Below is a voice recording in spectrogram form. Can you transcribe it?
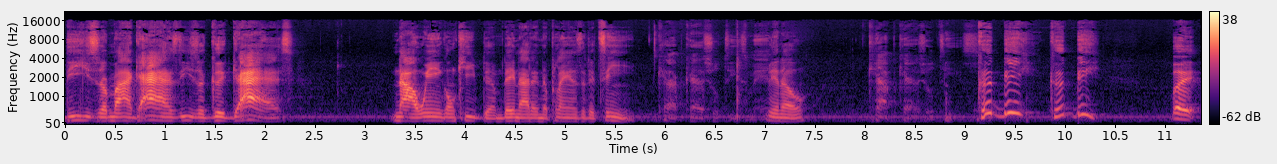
these are my guys, these are good guys. Nah, we ain't gonna keep them. They not in the plans of the team. Cap casualties, man. You know. Cap casualties. Could be. Could be. But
